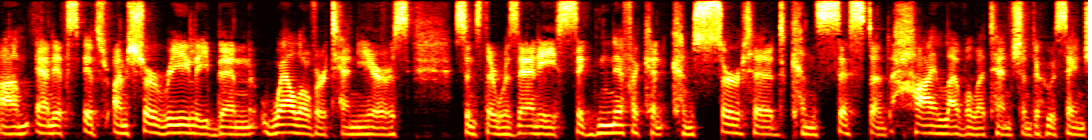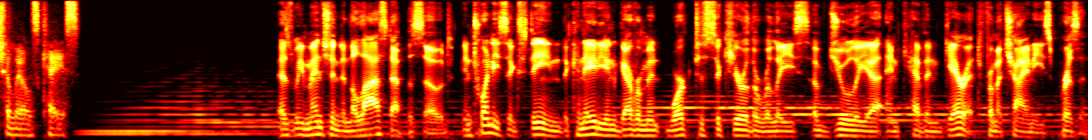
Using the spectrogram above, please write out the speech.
Um, and it's, it's, I'm sure, really been well over 10 years since there was any significant, concerted, consistent, high level attention to Hussein Khalil's case. As we mentioned in the last episode, in 2016, the Canadian government worked to secure the release of Julia and Kevin Garrett from a Chinese prison.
